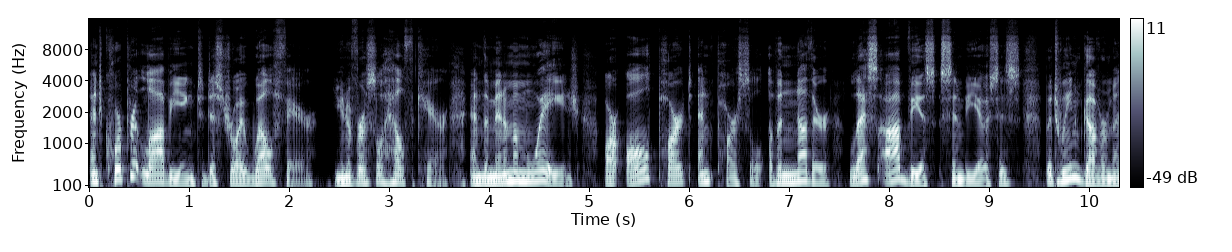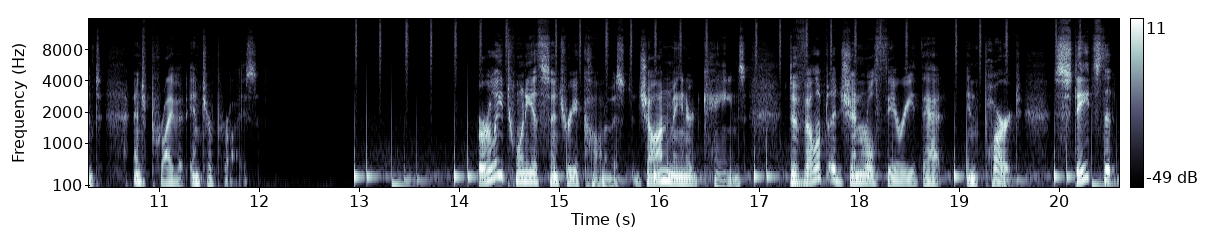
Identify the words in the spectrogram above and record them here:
And corporate lobbying to destroy welfare, universal health care, and the minimum wage are all part and parcel of another, less obvious symbiosis between government and private enterprise. Early 20th century economist John Maynard Keynes developed a general theory that, in part, states that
